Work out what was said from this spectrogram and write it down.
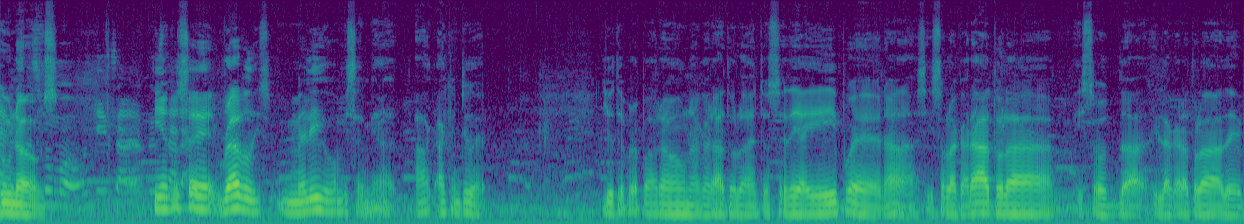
who knows. Y entonces Rebel me dijo, me dice, mira, I, I can do it. Yo te preparo una carátula. Entonces de ahí, pues nada, se hizo la carátula, hizo la, y la carátula de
